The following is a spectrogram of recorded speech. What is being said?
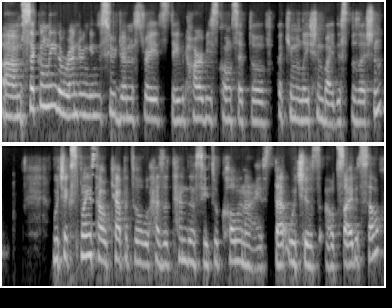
Um, secondly, the rendering industry demonstrates David Harvey's concept of accumulation by dispossession, which explains how capital has a tendency to colonize that which is outside itself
